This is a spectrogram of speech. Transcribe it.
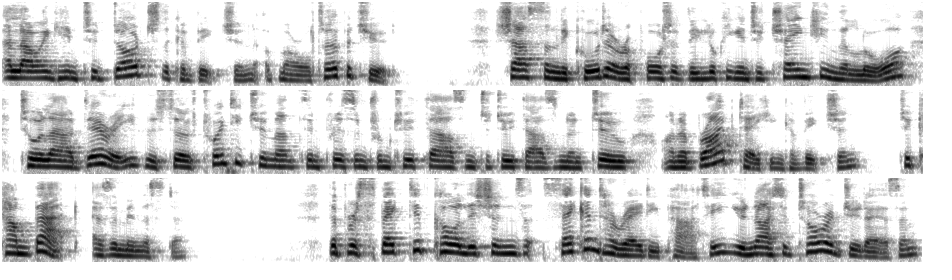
allowing him to dodge the conviction of moral turpitude. Shas and Likud are reportedly looking into changing the law to allow Deri, who served 22 months in prison from 2000 to 2002 on a bribe taking conviction, to come back as a minister. The prospective coalition's second Haredi party, United Torah Judaism,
